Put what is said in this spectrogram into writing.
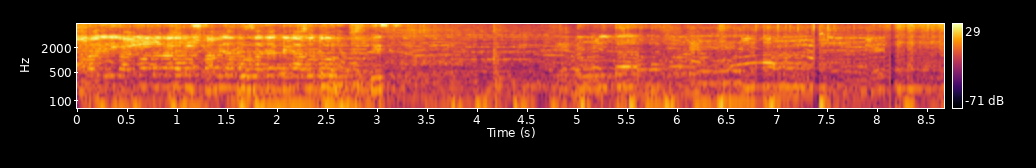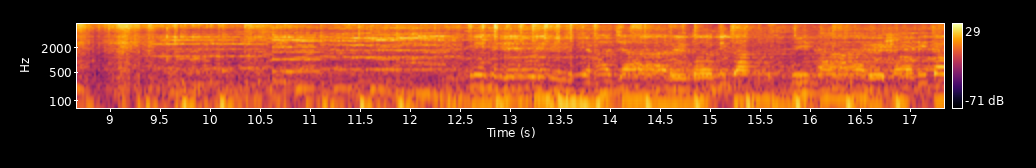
আমাদের এই গানবন্দনা অনুষ্ঠান মিলাপুর বাজার থেকে আগত হাজার কবিতা বেকার সবিতা।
